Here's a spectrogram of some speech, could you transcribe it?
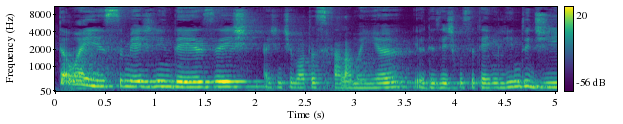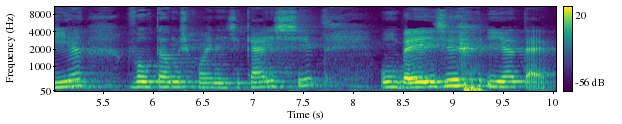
Então é isso, minhas lindezas. A gente volta a se falar amanhã. Eu desejo que você tenha um lindo dia. Voltamos com o Energycast. Um beijo e até!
